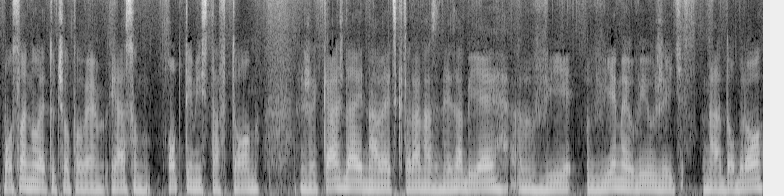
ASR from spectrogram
poslednú vetu, čo poviem, ja som optimista v tom, že každá jedna vec, ktorá nás nezabije, vie, vieme ju využiť na dobro.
